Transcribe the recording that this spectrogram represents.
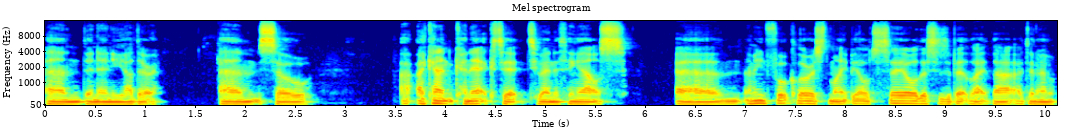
um, than any other um, so I, I can't connect it to anything else um, I mean, folklorists might be able to say, "Oh, this is a bit like that." I don't know,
